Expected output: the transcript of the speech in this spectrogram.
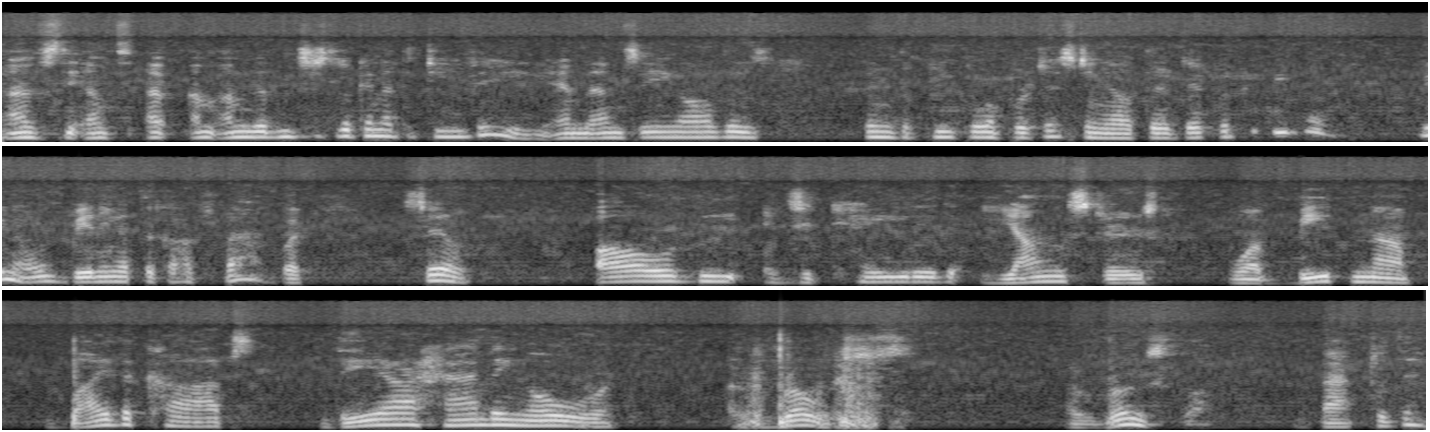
I'm, I'm, I'm, I'm just looking at the TV and I'm seeing all these things that people are protesting out there. There could be people, you know, beating up the cops back, but still, all the educated youngsters who are beaten up by the cops, they are handing over a rose, a rose flower, back to them,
